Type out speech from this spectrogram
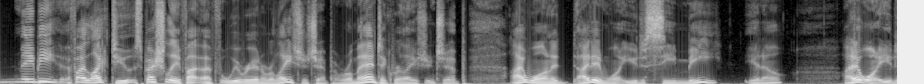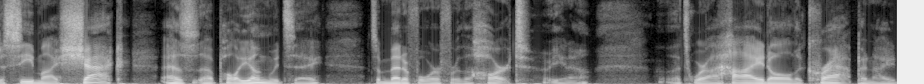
Maybe if I liked you, especially if I if we were in a relationship, a romantic relationship, I wanted I didn't want you to see me. You know, I didn't want you to see my shack, as uh, Paul Young would say. It's a metaphor for the heart, you know. That's where I hide all the crap, and I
